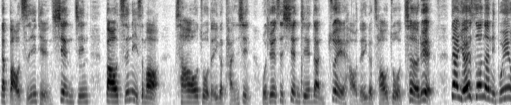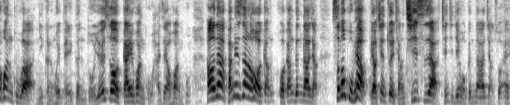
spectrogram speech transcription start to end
那保持一点现金，保持你什么操作的一个弹性，我觉得是现阶段最好的一个操作策略。那有的时候呢，你不愿意换股啊，你可能会赔更多。有的时候该换股还是要换股。好，那盘面上的话，刚我刚跟大家讲，什么股票表现最强？其实啊，前几天我跟大家讲说，哎，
